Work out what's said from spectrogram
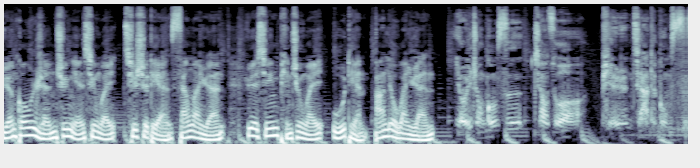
员工人均年薪为七十点三万元，月薪平均为五点八六万元。有一种公司叫做。别人家的公司。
